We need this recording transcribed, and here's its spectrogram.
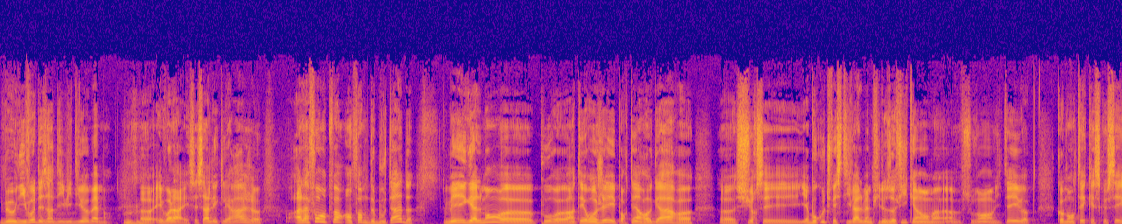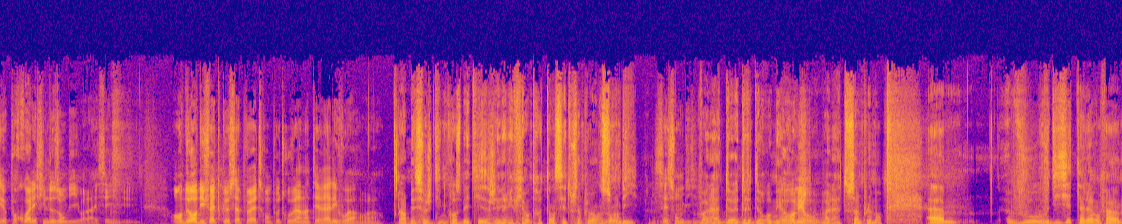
mais au niveau des individus eux-mêmes mmh. euh, et voilà et c'est ça l'éclairage à la fois en, forme de boutade, mais également euh, pour euh, interroger et porter un regard euh, sur ces. Il y a beaucoup de festivals, même philosophiques, hein, on m'a souvent invité, commenter qu'est-ce que c'est, pourquoi les films de zombies. Voilà. en dehors du fait que ça peut être, on peut trouver un intérêt à les voir. Voilà. Alors bien sûr, je dis une grosse bêtise, j'ai vérifié entre temps, c'est tout simplement Zombie. C'est Zombie. Voilà, de, de, Romero. Romero. Voilà, tout simplement. vous, vous disiez tout à l'heure, enfin,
